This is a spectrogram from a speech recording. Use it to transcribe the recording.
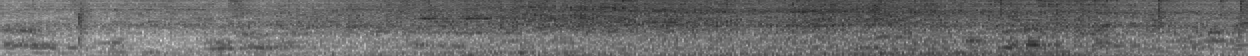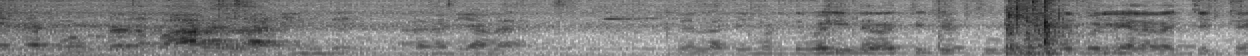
கடை வந்து பூட்டிட்டு போக பாரதானி உண்டு அதனடியால் இது எல்லாத்தையும் எடுத்து வெளியில் வச்சுட்டு தூக்கி வெளியில் வச்சுட்டு.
